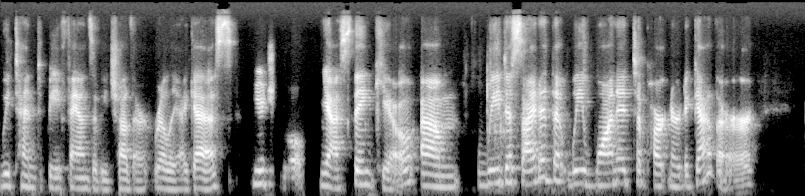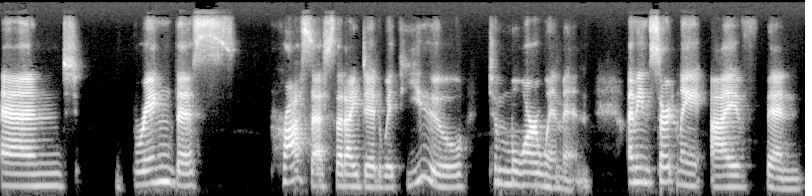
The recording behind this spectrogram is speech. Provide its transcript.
we tend to be fans of each other really i guess. Mutual. Yes thank you. Um, we decided that we wanted to partner together and bring this process that i did with you to more women. I mean certainly i've been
